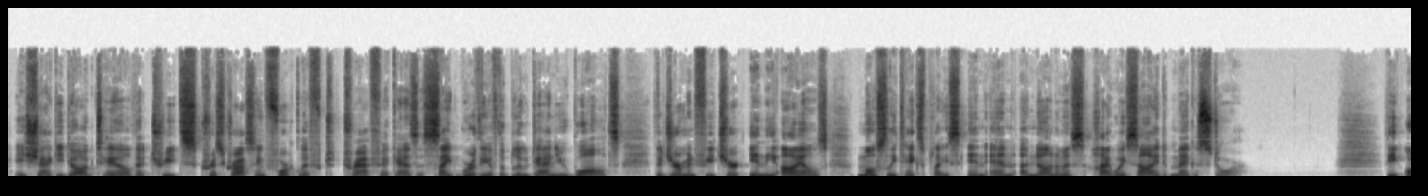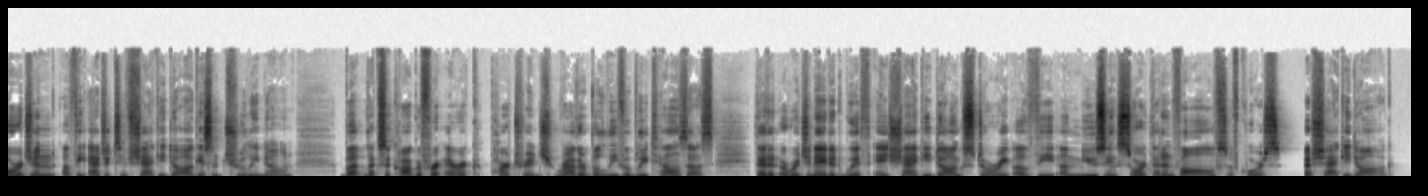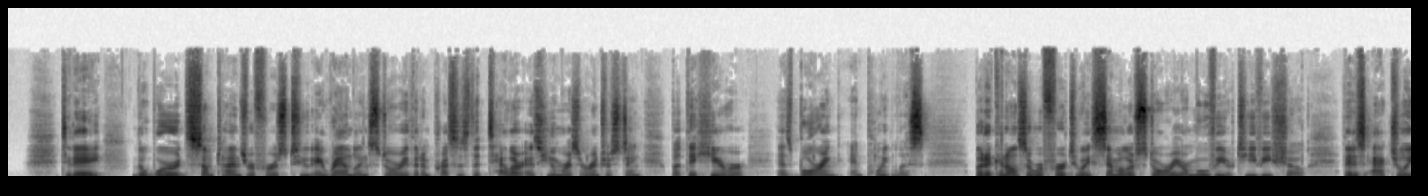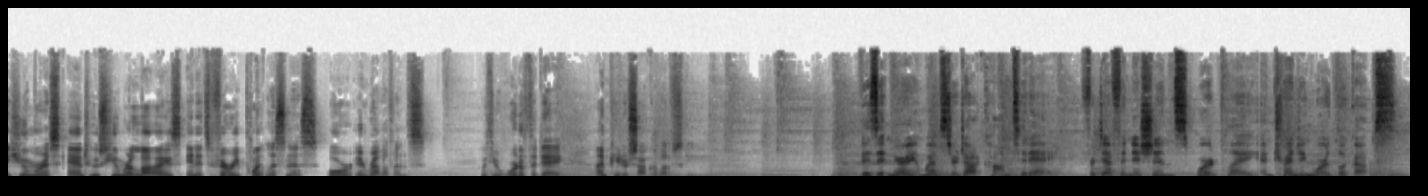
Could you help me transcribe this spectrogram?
a shaggy dog tale that treats crisscrossing forklift traffic as a sight worthy of the Blue Danube Waltz, the German feature In the Aisles, mostly takes place in an anonymous highwayside megastore. The origin of the adjective shaggy dog isn't truly known, but lexicographer Eric Partridge rather believably tells us that it originated with a shaggy dog story of the amusing sort that involves, of course, a shaggy dog. Today, the word sometimes refers to a rambling story that impresses the teller as humorous or interesting, but the hearer as boring and pointless. But it can also refer to a similar story or movie or TV show that is actually humorous and whose humor lies in its very pointlessness or irrelevance. With your word of the day, I'm Peter Sokolowski. Visit Merriam-Webster.com today for definitions, wordplay, and trending word lookups.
